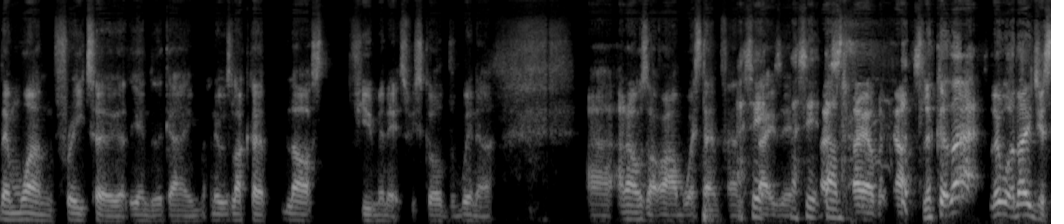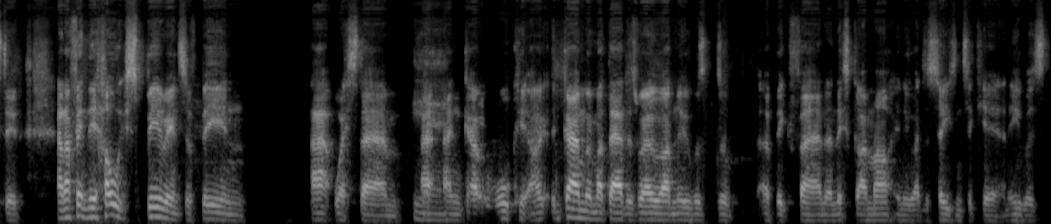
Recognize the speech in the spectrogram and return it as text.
then won three two at the end of the game, and it was like a last few minutes we scored the winner. Uh, and I was like, oh, I'm a West Ham fan. That's it. That is it. That's it. That's, they are the nuts. Look at that. Look what they just did. And I think the whole experience of being at West Ham Yeah. and go, walking, I, going with my dad as well, who I knew was a, a big fan, and this guy Martin who had the season ticket, and he was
